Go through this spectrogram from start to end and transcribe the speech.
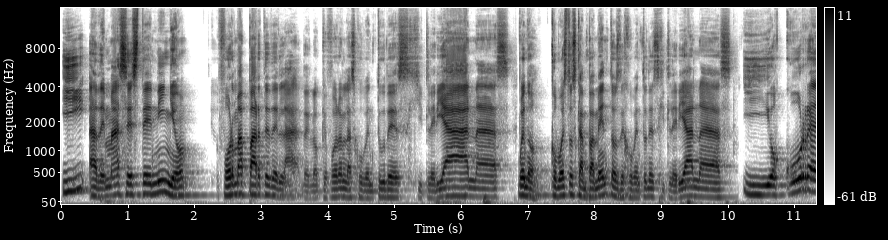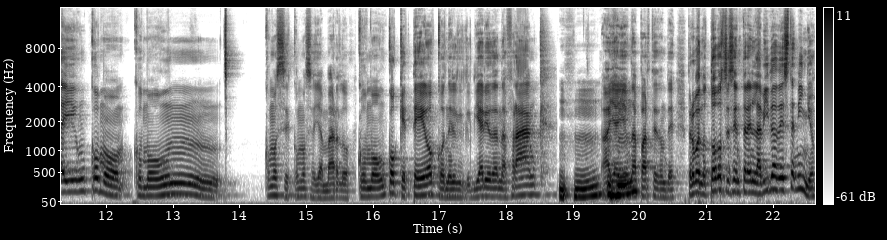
Y además este niño forma parte de, la, de lo que fueron las juventudes hitlerianas, bueno, como estos campamentos de juventudes hitlerianas, y ocurre ahí un como, como un ¿cómo se, cómo se llamarlo? Como un coqueteo con el diario de Ana Frank. Ahí hay una parte donde... Pero bueno, todo se centra en la vida de este niño,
